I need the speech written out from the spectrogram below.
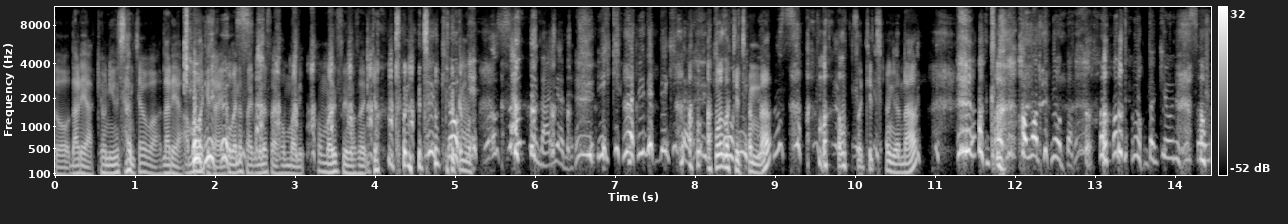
と、誰や、巨乳ちゃんちゃうわ。誰や、甘酒ちゃんや。ごめんなさい、ごめんなさい、ほんまに。ほんまにすいません。巨巨乳ちゃんって言っても。今日、さんってなんやねん。いきなり出てきた。甘酒ちゃんな？甘酒ちゃんがな？ハマってもった。ハマってもった、急にさんに。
